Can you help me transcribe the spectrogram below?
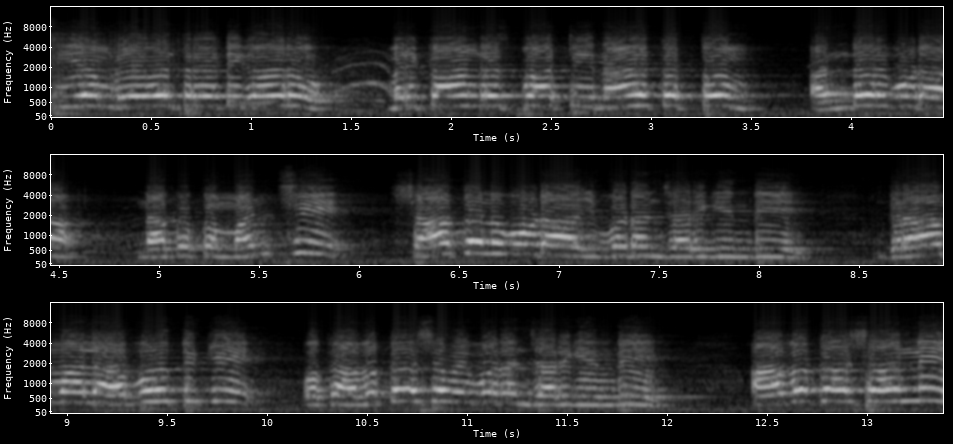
సీఎం రేవంత్ రెడ్డి గారు మరి కాంగ్రెస్ పార్టీ నాయకత్వం అందరూ కూడా నాకు ఒక మంచి శాఖను కూడా ఇవ్వడం జరిగింది. గ్రామాల అభివృద్ధికి ఒక అవకాశం ఇవ్వడం జరిగింది. ఆ అవకాశాన్ని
